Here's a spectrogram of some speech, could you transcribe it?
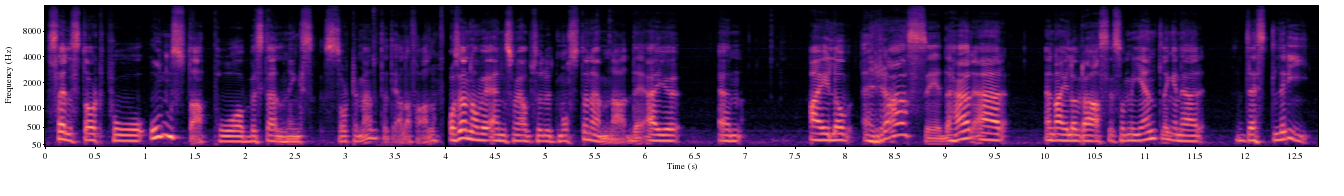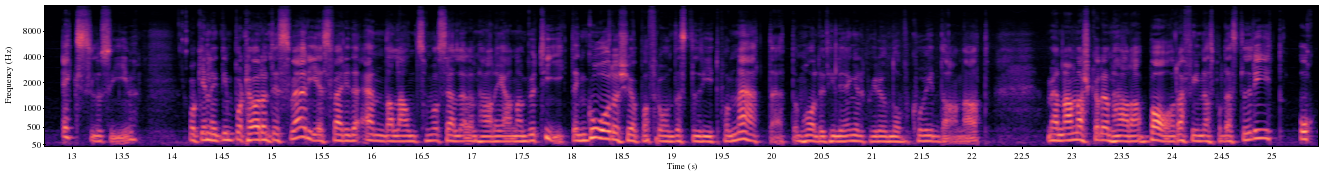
Säljstart på onsdag på beställningssortimentet i alla fall. Och sen har vi en som jag absolut måste nämna. Det är ju en Isle of Rasi. Det här är en Isle of Rasi som egentligen är destilleri exklusiv. Och enligt importören till Sverige är Sverige det enda land som får sälja den här i annan butik. Den går att köpa från destilleriet på nätet. De har det tillgängligt på grund av covid och annat. Men annars ska den här bara finnas på destilleriet och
